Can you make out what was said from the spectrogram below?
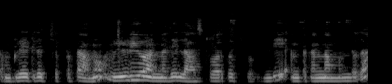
కంప్లీట్గా చెప్తాను. వీడియో అన్నది లాస్ట్ వరకు చూడండి. అంతకన్నా ముందుగా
